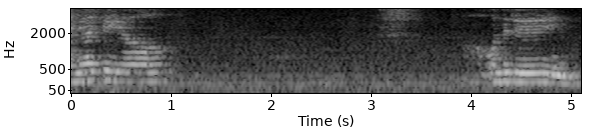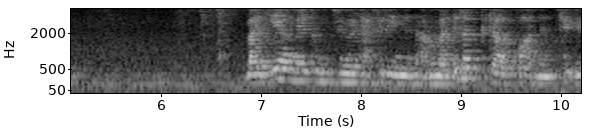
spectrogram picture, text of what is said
안녕하세요. 어, 오늘은 말기암의 통증을 다스리는 아로마 테라피라고 하는 책을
